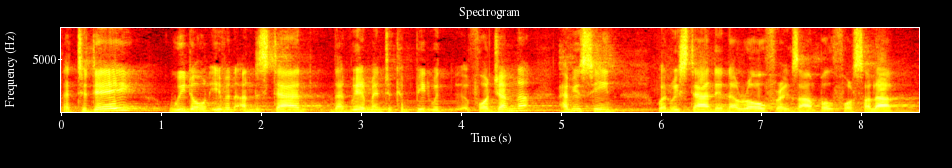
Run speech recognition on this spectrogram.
That today we don't even understand that we are meant to compete with for Jannah. Have you seen when we stand in a row, for example, for Salah,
